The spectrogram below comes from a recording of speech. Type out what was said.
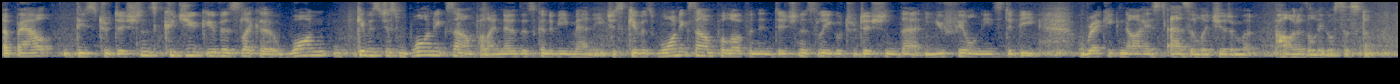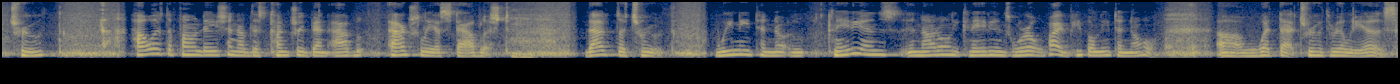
about these traditions, could you give us like a one? Give us just one example. I know there's going to be many. Just give us one example of an indigenous legal tradition that you feel needs to be recognized as a legitimate part of the legal system. truth. How has the foundation of this country been ab- actually established? That's the truth. We need to know, Canadians, and not only Canadians worldwide, people need to know uh, what that truth really is.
